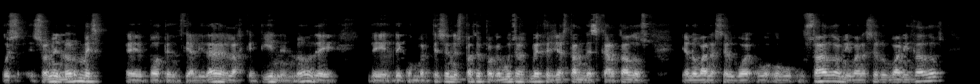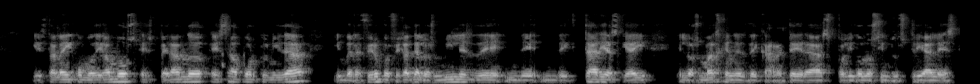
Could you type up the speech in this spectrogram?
pues son enormes eh, potencialidades las que tienen, ¿no? De, de, convertirse en espacios, porque muchas veces ya están descartados, ya no van a ser usados ni van a ser urbanizados, y están ahí como digamos esperando esa oportunidad y me refiero pues fíjate a los miles de, hectáreas que hay en los márgenes de carreteras, polígonos industriales,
